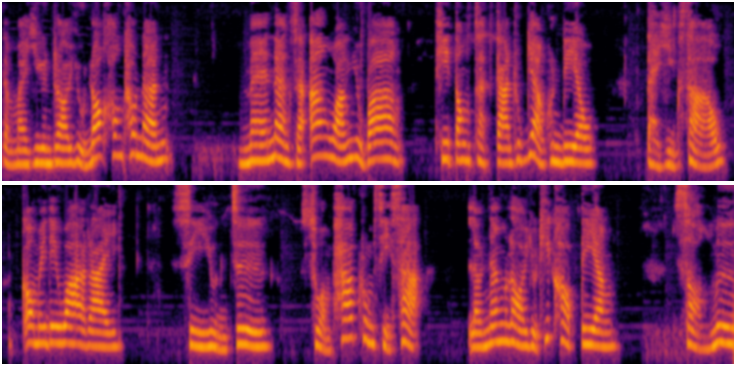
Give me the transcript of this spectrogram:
แต่มายืนรออยู่นอกห้องเท่านั้น แม้นางจะอ้างว้างอยู่บ้าง ที่ต้องจัดการทุกอย่างคนเดียว แต่หญิงสาวก็ไม่ได้ว่าอะไร ซีหยุนจือ สวมผ้าคลุมศีรษะ แล้วนั่งรออยู่ที่ขอบเตียง สองมือ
